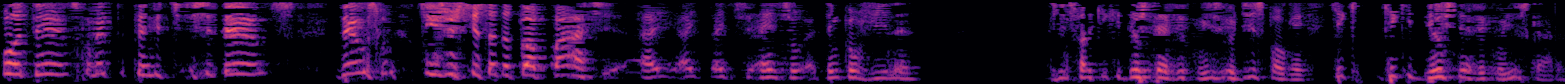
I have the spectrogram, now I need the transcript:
Oh Deus, como é que tu permitiste, Deus? Deus, que injustiça da tua parte. Aí, aí, aí, a gente tem que ouvir, né? A gente fala, o que, que Deus tem a ver com isso? Eu disse para alguém, o que, que, que Deus tem a ver com isso, cara?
